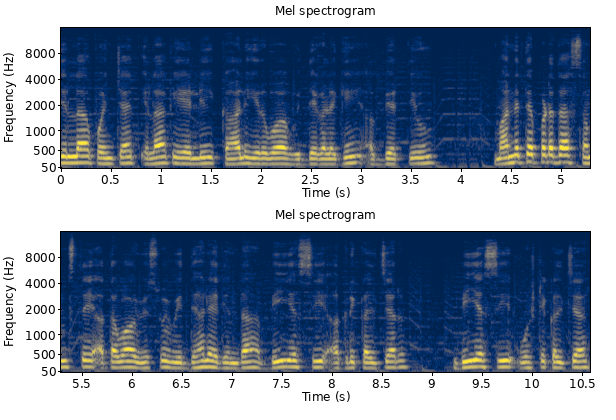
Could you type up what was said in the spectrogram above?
ಜಿಲ್ಲಾ ಪಂಚಾಯತ್ ಇಲಾಖೆಯಲ್ಲಿ ಖಾಲಿ ಇರುವ ಹುದ್ದೆಗಳಿಗೆ ಅಭ್ಯರ್ಥಿಯು ಮಾನ್ಯತೆ ಪಡೆದ ಸಂಸ್ಥೆ ಅಥವಾ ವಿಶ್ವವಿದ್ಯಾಲಯದಿಂದ B S C agriculture B S C horticulture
